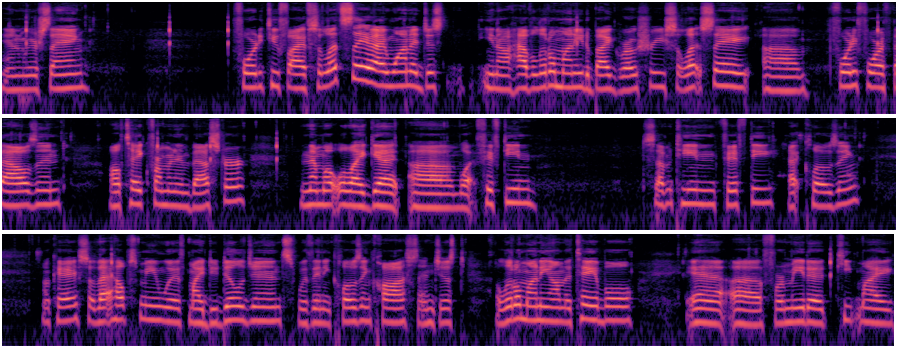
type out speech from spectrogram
and we were saying 42.5. So let's say I want to just, you know, have a little money to buy groceries. So let's say um, 44,000 I'll take from an investor, and then what will I get? Uh, what 15, 1750 at closing. Okay, so that helps me with my due diligence, with any closing costs, and just a little money on the table and, uh, for me to keep my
